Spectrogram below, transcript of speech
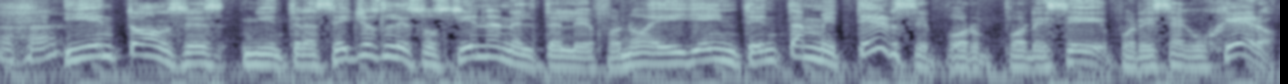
Ajá. Y entonces, mientras ellos le sostienen el teléfono, ella intenta meterse por, por, ese, por ese agujero.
